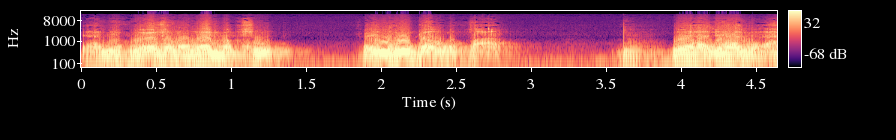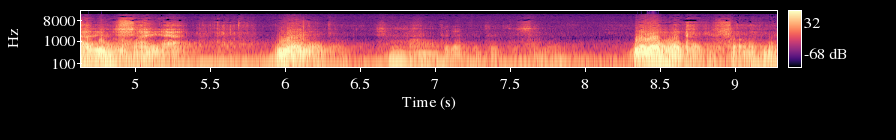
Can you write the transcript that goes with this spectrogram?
يعني يكون عذرا غير مقصود فإنه يبدأ بالطعام. لهذه الأحاديث الصحيحة. نعم. ولا فاتت الصلاة نعم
